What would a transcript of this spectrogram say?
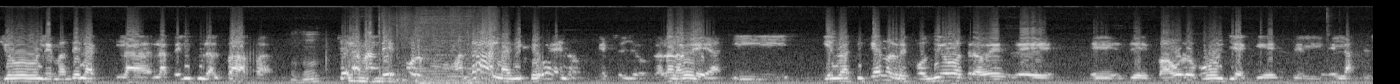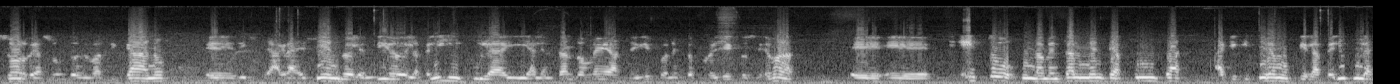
yo le mandé la, la, la película al Papa. Ujú. Se la mandé por mandarla, dije, bueno, qué sé yo, ojalá la vea. Y, y el Vaticano respondió a través de, eh, de Paolo Borgia, que es el, el asesor de asuntos del Vaticano, eh, agradeciendo el envío de la película y alentándome a seguir con estos proyectos y demás. Eh, esto fundamentalmente apunta a que quisiéramos que la película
